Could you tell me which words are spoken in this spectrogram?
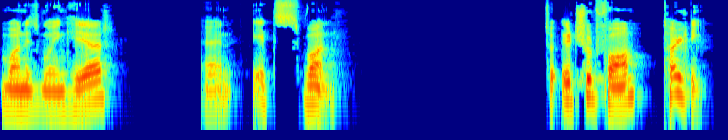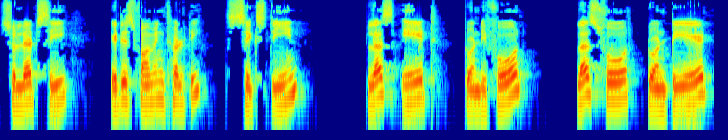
1 is going here and it's 1. So it should form 30. So let's see it is forming 30. 16 plus 8 24 plus 4 28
